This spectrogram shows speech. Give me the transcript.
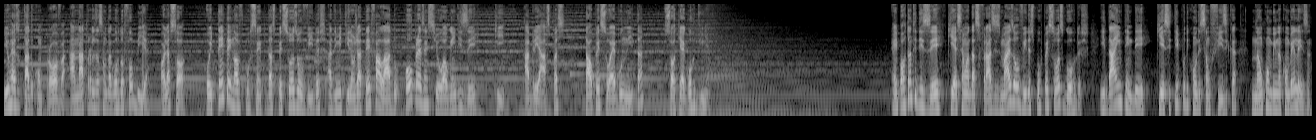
e o resultado comprova a naturalização da gordofobia. Olha só, 89% das pessoas ouvidas admitiram já ter falado ou presenciou alguém dizer que, abre aspas, tal pessoa é bonita, só que é gordinha. É importante dizer que essa é uma das frases mais ouvidas por pessoas gordas e dá a entender que esse tipo de condição física não combina com beleza.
